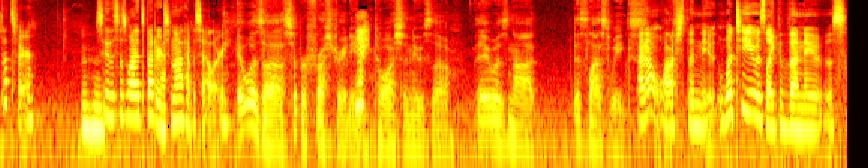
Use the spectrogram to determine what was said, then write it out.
That's fair. Mhm. See, this is why it's better to not have a salary. It was uh, super frustrating to watch the news, though. It was not this last week's. I don't watch the news. What to you is like the news?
